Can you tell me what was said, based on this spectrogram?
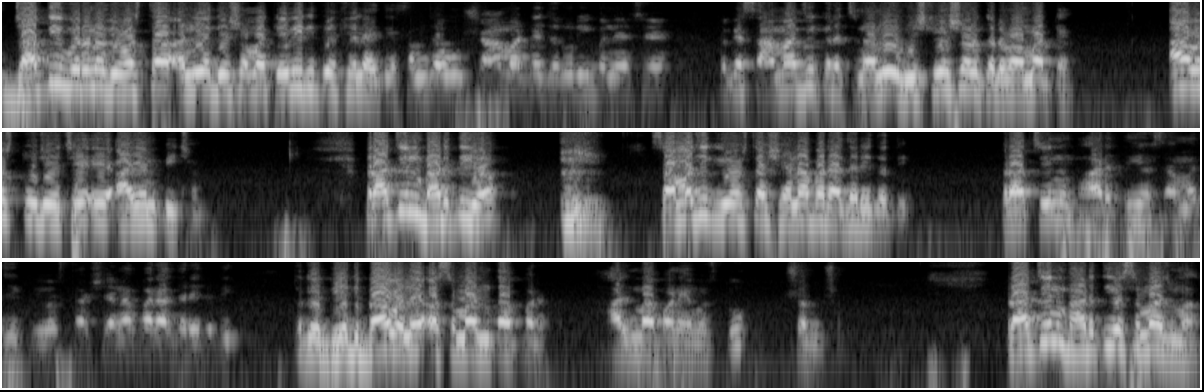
જાતિ વર્ણ વ્યવસ્થા અન્ય દેશોમાં કેવી રીતે ફેલાય તે સમજાવવું શા માટે જરૂરી બને છે? તો કે સામાજિક રચનાનું વિશ્લેષણ કરવા માટે આ વસ્તુ જે છે એ આઈએમપી છે. પ્રાચીન ભારતીય સામાજિક વ્યવસ્થા શેના પર આધારિત હતી? પ્રાચીન ભારતીય સામાજિક વ્યવસ્થા શેના પર આધારિત હતી? તો કે ભેદભાવ અને અસમાનતા પર હાલમાં પણ એ વસ્તુ શરૂ છે. પ્રાચીન ભારતીય સમાજમાં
